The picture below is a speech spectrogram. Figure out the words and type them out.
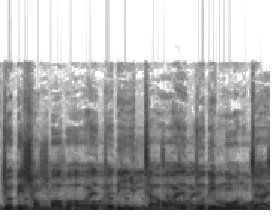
যদি সম্ভব হয় যদি ইচ্ছা হয় যদি মন চায়।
